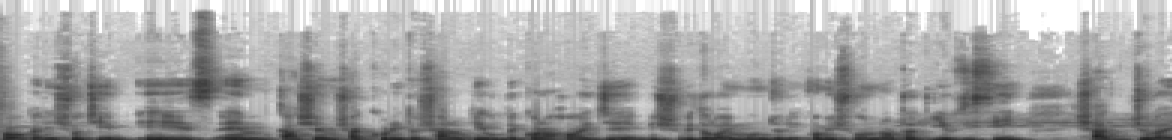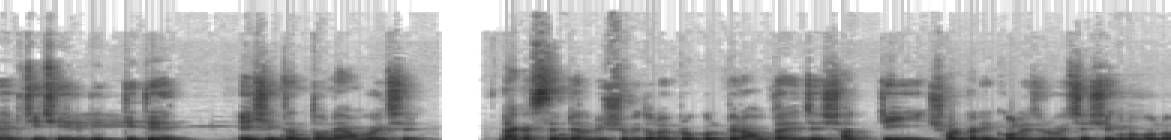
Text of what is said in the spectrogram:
সহকারী সচিব এ এস এম কাশেম স্বাক্ষরিত স্মারকে উল্লেখ করা হয় যে বিশ্ববিদ্যালয় মঞ্জুরি কমিশন, অর্থাৎ ইউজিসি, সাত জুলাইয়ের চিঠির ভিত্তিতে এই সিদ্ধান্ত নেওয়া হয়েছে। ঢাকা সেন্ট্রাল বিশ্ববিদ্যালয় প্রকল্পের আওতায় যে সাতটি সরকারি কলেজ রয়েছে, সেগুলো হলো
